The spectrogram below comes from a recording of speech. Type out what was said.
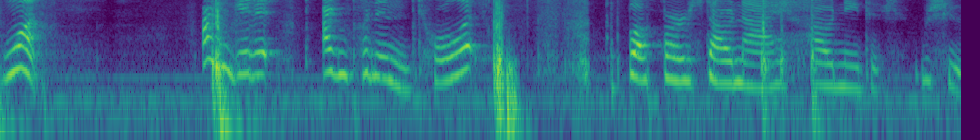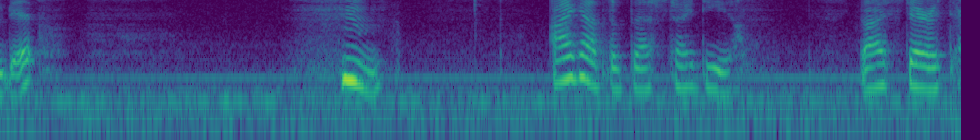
One, I can get it. I can put it in the toilet. But first, I would, not, I would need to sh- shoot it. Hmm. I got the best idea. Guys, stare at there.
